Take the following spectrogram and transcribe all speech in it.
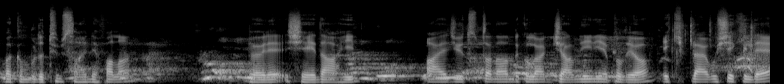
Bakın burada tüm sahne falan böyle şey dahil. Ayrıca YouTube'dan anlık olarak canlı yayın yapılıyor. Ekipler bu şekilde.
